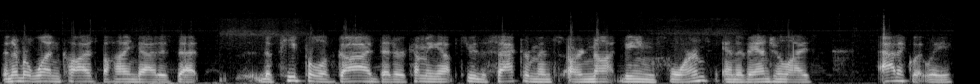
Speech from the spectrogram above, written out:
the number one cause behind that is that the people of God that are coming up through the sacraments are not being formed and evangelized adequately.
